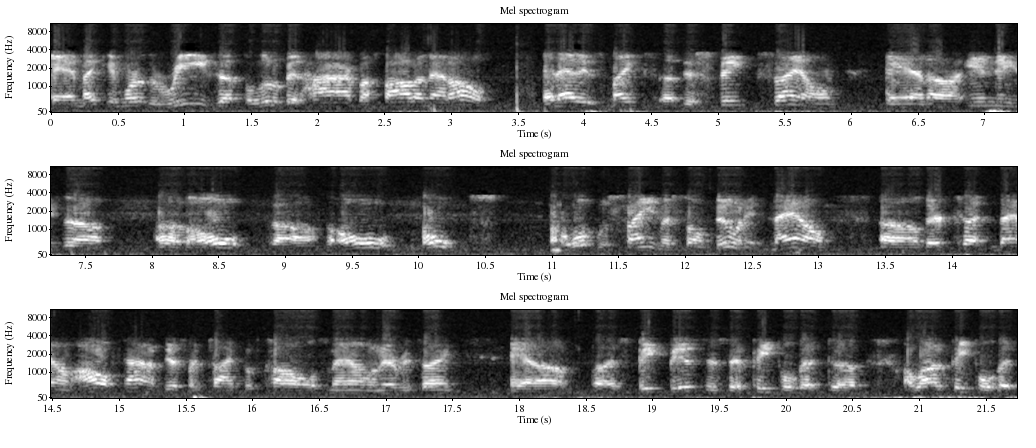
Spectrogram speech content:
and making where the reeds up a little bit higher by filing that off, and that is makes a distinct sound. And uh, in these uh, uh, the old uh, the old oaks are what was famous on doing it. Now uh, they're cutting down all kind of different type of calls now and everything. And um, uh, it's big business that people that uh, a lot of people that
